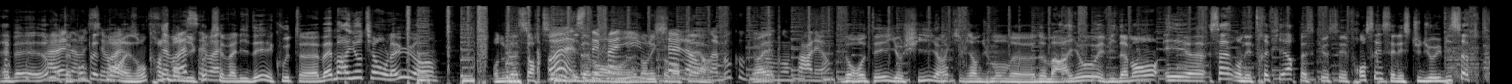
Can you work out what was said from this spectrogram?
Eh ben, non, Ah mais ouais, t'as complètement raison. Crash Bandicoot, c'est validé. Écoute, euh, bah, Mario, tiens, on l'a eu, hein. On nous l'a sorti, Ouais, évidemment, Stéphanie, euh, dans les Michel, on a beaucoup Ouais. en parlé. Hein. Dorothée, Yoshi, hein, qui vient du monde euh, de Mario, évidemment. Et euh, ça, on est très fiers parce que c'est français, c'est les studios Ubisoft.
